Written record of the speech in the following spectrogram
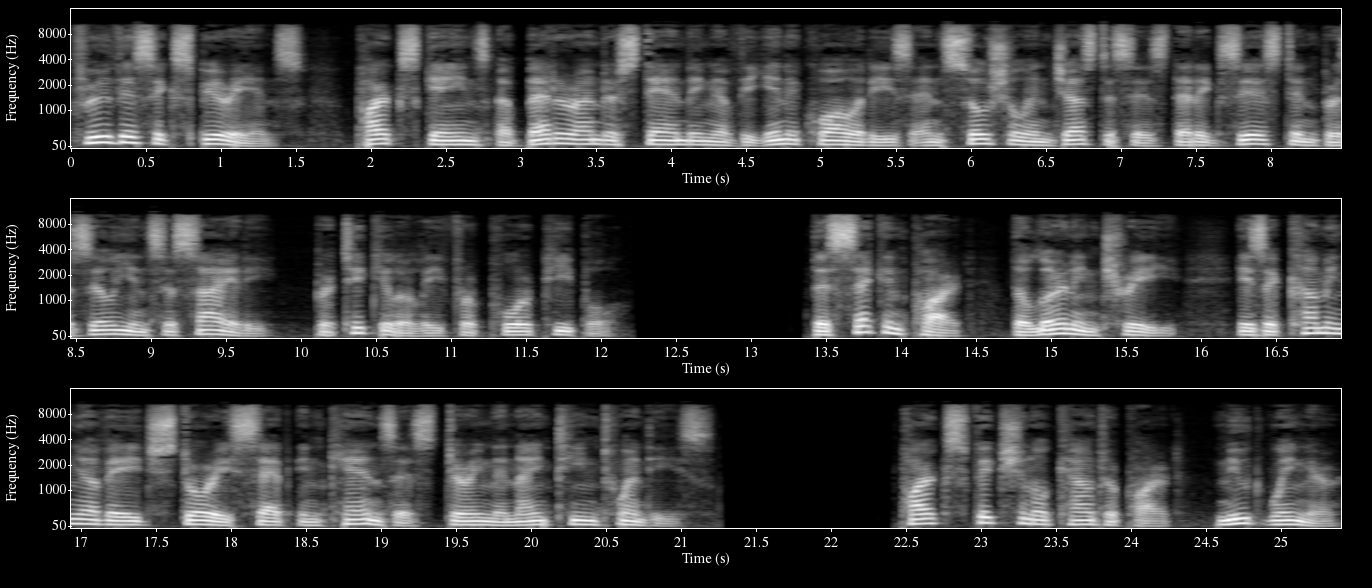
Through this experience, Parks gains a better understanding of the inequalities and social injustices that exist in Brazilian society, particularly for poor people. The second part, The Learning Tree, is a coming-of-age story set in Kansas during the 1920s. Parks' fictional counterpart, Newt Winger,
